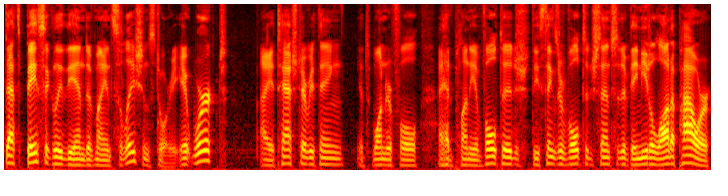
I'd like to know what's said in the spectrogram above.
that's basically the end of my installation story. It worked. I attached everything. It's wonderful. I had plenty of voltage. These things are voltage sensitive. They need a lot of power.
